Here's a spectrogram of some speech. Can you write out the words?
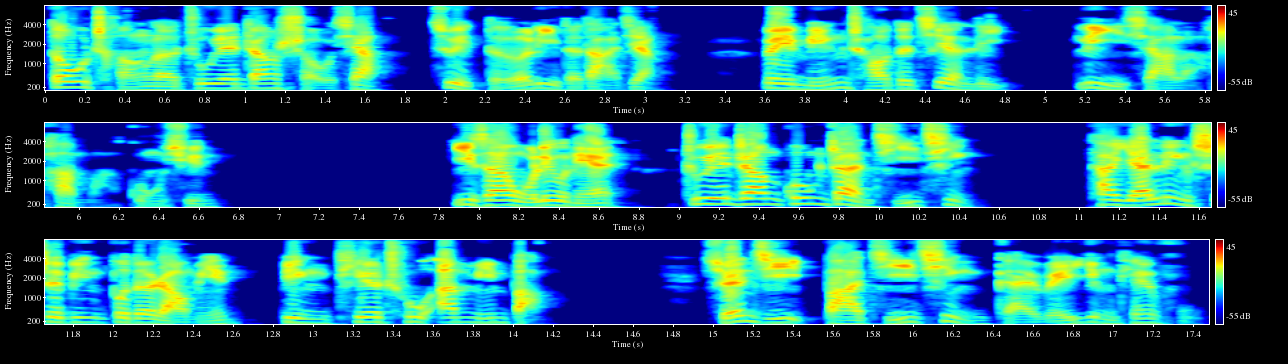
都成了朱元璋手下最得力的大将，为明朝的建立立下了汗马功勋。一三五六年，朱元璋攻占吉庆，他严令士兵不得扰民，并贴出安民榜。旋即把吉庆改为应天府，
